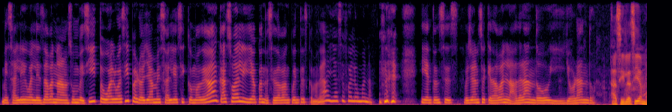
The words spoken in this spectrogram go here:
me salí, igual les daban nada más un besito o algo así, pero ya me salí así como de, ah, casual, y ya cuando se daban cuenta es como de, ah, ya se fue la humana. y entonces, pues ya no se quedaban ladrando y llorando. Así le hacíamos.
